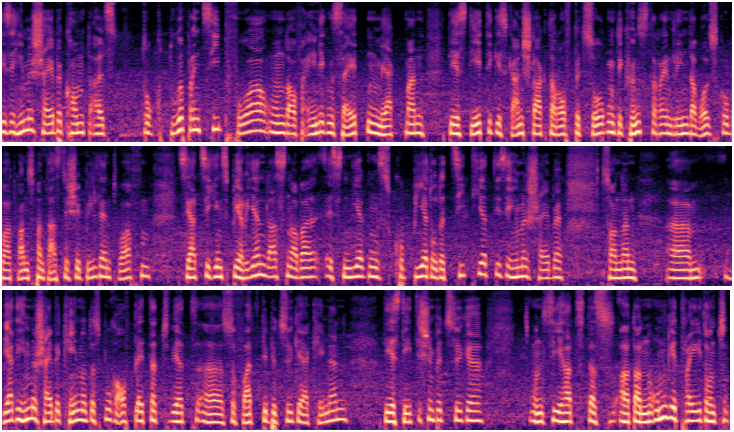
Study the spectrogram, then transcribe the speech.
Diese Himmelsscheibe kommt als Strukturprinzip vor und auf einigen Seiten merkt man, die Ästhetik ist ganz stark darauf bezogen. Die Künstlerin Linda Wolfsgruber hat ganz fantastische Bilder entworfen. Sie hat sich inspirieren lassen, aber es nirgends kopiert oder zitiert, diese Himmelsscheibe, sondern ähm, wer die Himmelsscheibe kennt und das Buch aufblättert, wird äh, sofort die Bezüge erkennen, die ästhetischen Bezüge. Und sie hat das äh, dann umgedreht und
